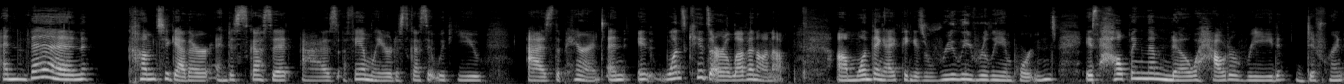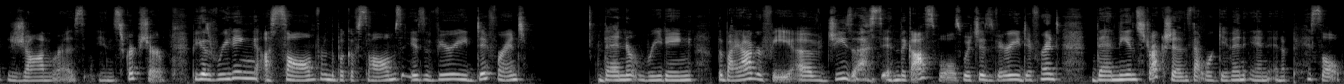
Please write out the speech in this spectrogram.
and then come together and discuss it as a family or discuss it with you as the parent. And it, once kids are 11 on up, um, one thing I think is really, really important is helping them know how to read different genres in scripture. Because reading a psalm from the book of Psalms is very different than reading the biography of Jesus in the Gospels, which is very different than the instructions that were given in an epistle.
